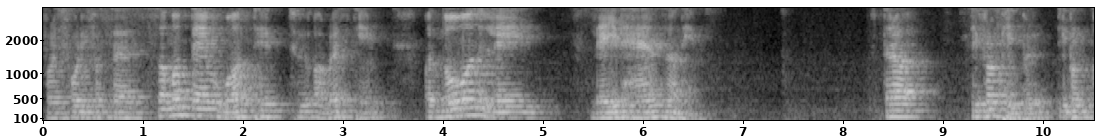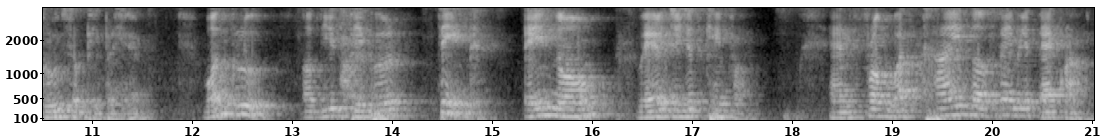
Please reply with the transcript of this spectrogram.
Verse 44 says, Some of them wanted to arrest him, but no one laid, laid hands on him. There are different people, different groups of people here. One group of these people think they know where Jesus came from and from what kind of family background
